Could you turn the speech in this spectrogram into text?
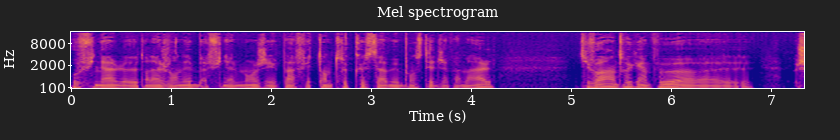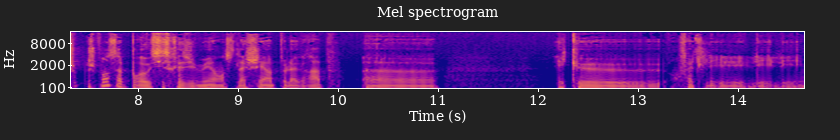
au final, euh, dans la journée, bah finalement, j'ai pas fait tant de trucs que ça, mais bon, c'était déjà pas mal. Tu vois, un truc un peu. euh, je, pense que ça pourrait aussi se résumer en se lâcher un peu la grappe. et que, en fait, les, les- les-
